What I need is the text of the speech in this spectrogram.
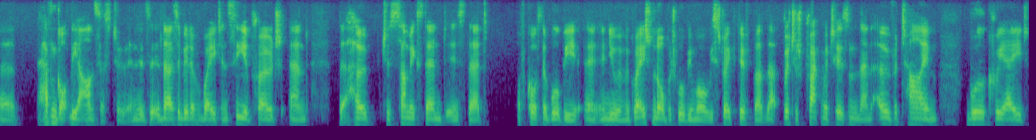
uh, haven't got the answers to. And there's a bit of wait and see approach. And the hope to some extent is that, of course, there will be a, new immigration law, which will be more restrictive, but that British pragmatism then over time will create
